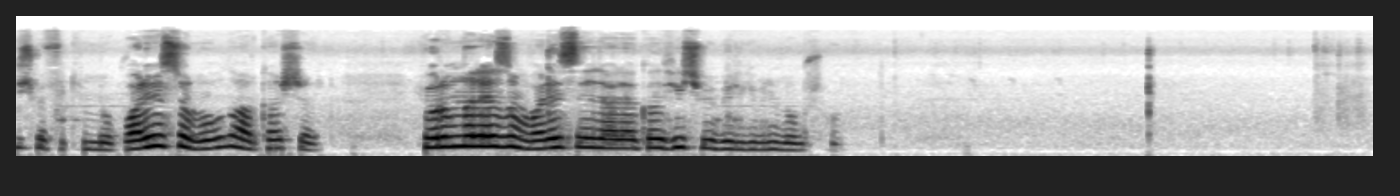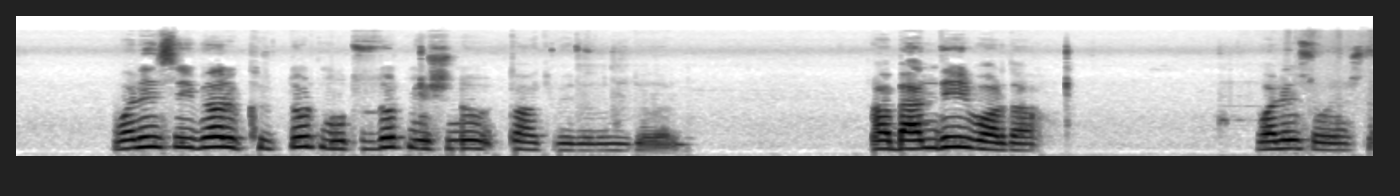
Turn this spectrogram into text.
Hiçbir fikrim yok. Valencia ne oldu arkadaşlar? Yorumlara yazın. Valencia ile alakalı hiçbir bilgi bilmiyorum şu an. Valencia'yı bir ara 44 mu 34 mu yaşında takip ediyordum videolarını. Ha ben değil bu arada. Valencia o yaşta.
